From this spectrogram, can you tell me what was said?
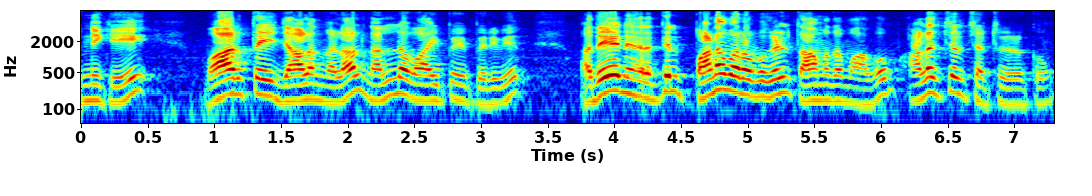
இன்னைக்கு வார்த்தை ஜாலங்களால் நல்ல வாய்ப்பை பெறுவீர். அதே நேரத்தில் பணவரவுகள் தாமதமாகும் அலைச்சல் சற்று இருக்கும்.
